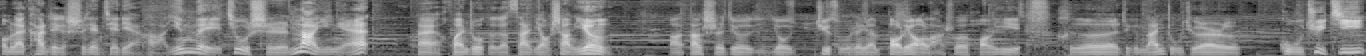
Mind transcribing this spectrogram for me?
我们来看这个时间节点哈，因为就是那一年，哎，《还珠格格三》要上映。啊，当时就有剧组人员爆料了，说黄奕和这个男主角古巨基，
